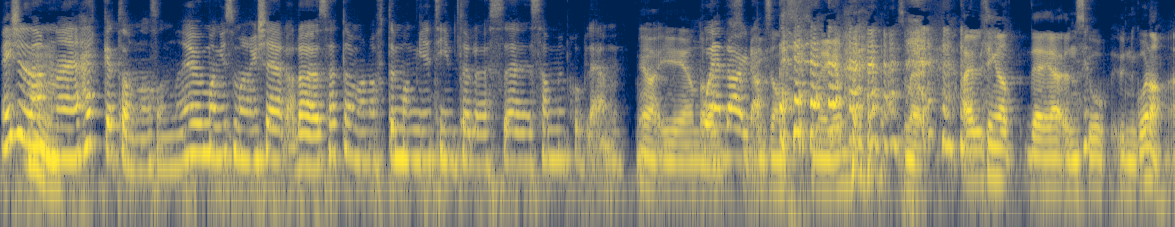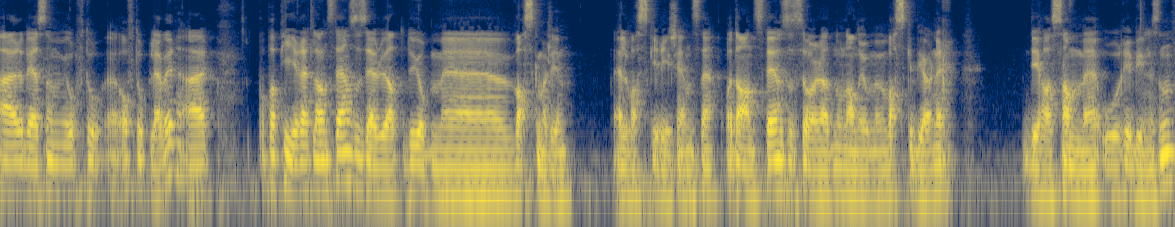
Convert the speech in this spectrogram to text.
Er ikke den Mm. hackathon og sånn? Det er jo mange som arrangerer. Da setter man ofte mange team til å løse samme problem. Ja, i en dag. På en dag, da. Ikke sant? Som er. Hele tingen at Det jeg ønsker å unngå, da, er det som vi ofte, ofte opplever. er På papiret et eller annet sted så ser du at du jobber med vaskemaskin. Eller vaskeritjeneste. Og et annet sted så står det at noen andre jobber med vaskebjørner. De har samme ord i begynnelsen.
